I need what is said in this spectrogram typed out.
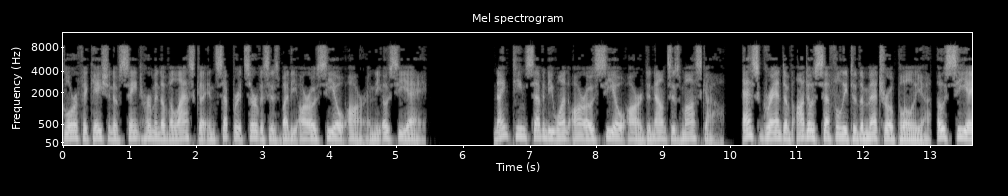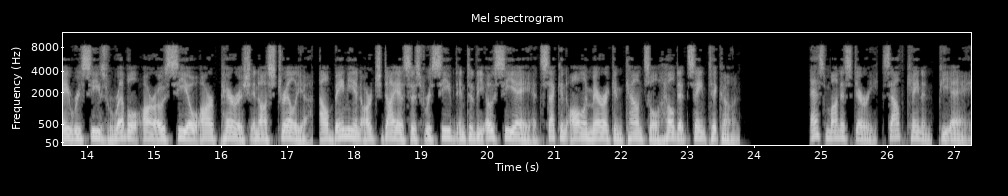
Glorification of Saint Herman of Alaska in separate services by the ROCOR and the OCA. 1971 ROCOR denounces Moscow. S grant of autocephaly to the Metropolia, OCA receives rebel ROCOR parish in Australia, Albanian Archdiocese received into the OCA at Second All-American Council held at St. Tikhon. S Monastery, South Canaan, PA.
